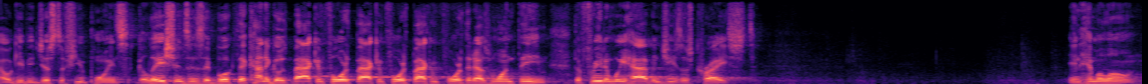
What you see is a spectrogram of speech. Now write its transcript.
I'll give you just a few points. Galatians is a book that kind of goes back and forth, back and forth, back and forth. It has one theme the freedom we have in Jesus Christ, in Him alone.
